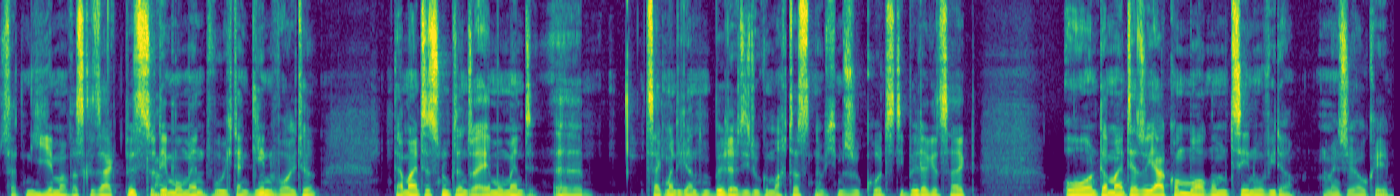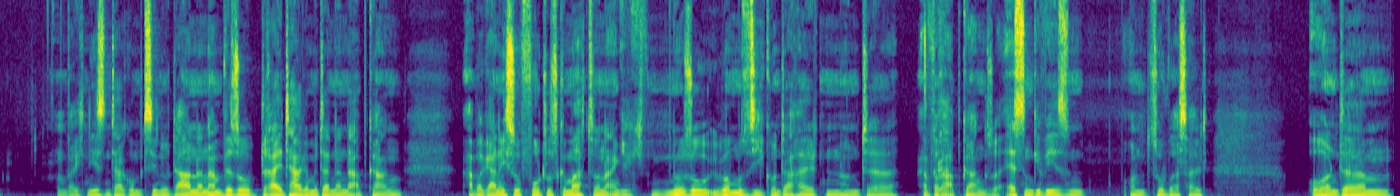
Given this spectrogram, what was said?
es hat nie jemand was gesagt, bis zu dem Moment, wo ich dann gehen wollte. da meinte Snoop dann so, ey, Moment, äh, zeig mal die ganzen Bilder, die du gemacht hast. Dann habe ich ihm so kurz die Bilder gezeigt. Und dann meinte er so, ja, komm morgen um 10 Uhr wieder. Und ich so, ja, okay. Dann war ich nächsten Tag um 10 Uhr da und dann haben wir so drei Tage miteinander abgehangen. Aber gar nicht so Fotos gemacht, sondern eigentlich nur so über Musik unterhalten und äh, einfach okay. abgehangen. So Essen gewesen und sowas halt. Und ähm,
